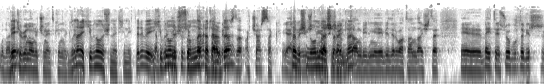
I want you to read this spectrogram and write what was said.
Bunlar Ve- 2013'ün etkinlikleri. Bunlar 2013 etkinlikleri ve Yani burada 2013 götürdük sonuna kadar da biraz da açarsak yani Tabii şimdi onu da açacağım ben. tam bilmeyebilir vatandaş işte e, BTSO burada bir e,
